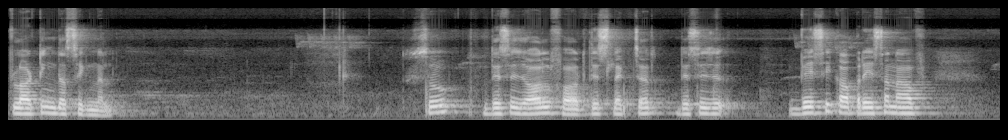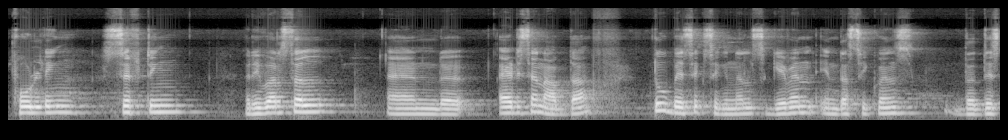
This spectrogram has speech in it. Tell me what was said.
plotting the signal. So this is all for this lecture. This is basic operation of folding shifting reversal and uh, addition of the two basic signals given in the sequence the dis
